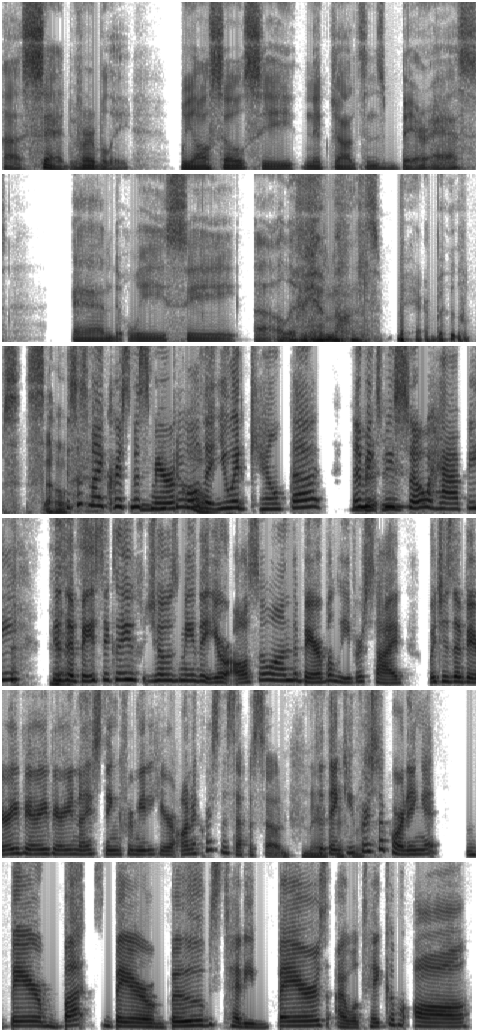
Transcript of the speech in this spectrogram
uh, said verbally. We also see Nick Johnson's bare ass and we see uh, Olivia Munn's bare boobs. So this is my Christmas miracle that you would count that. That makes me so happy because yes. it basically shows me that you're also on the bear believer side, which is a very, very, very nice thing for me to hear on a Christmas episode. Merry so thank Christmas. you for supporting it. Bear butts, bear boobs, teddy bears. I will take them all.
